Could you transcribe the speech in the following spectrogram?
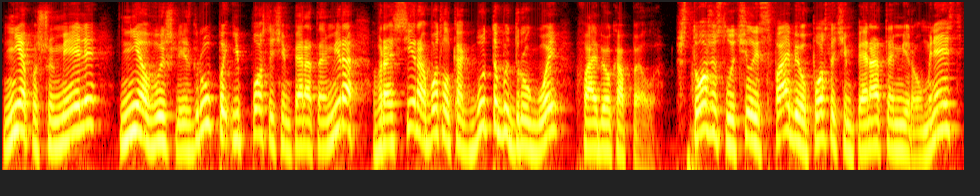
не пошумели, не вышли из группы и после чемпионата мира в России работал как будто бы другой Фабио Капелло. Что же случилось с Фабио после чемпионата мира? У меня есть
